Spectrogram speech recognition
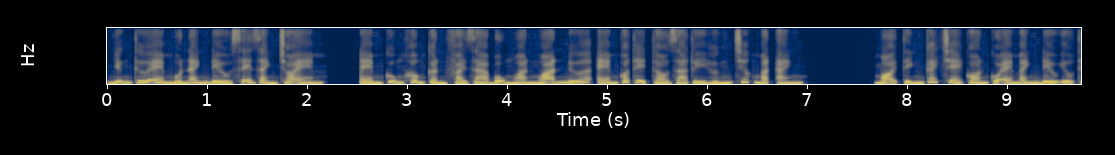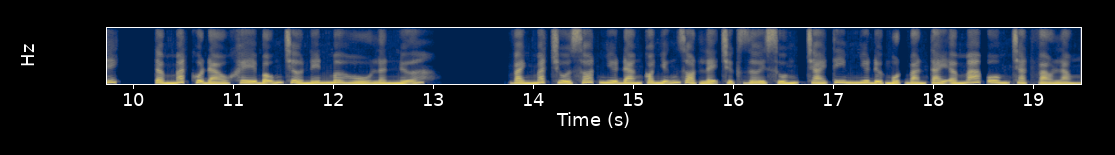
Những thứ em muốn anh đều sẽ dành cho em. Em cũng không cần phải giả bộ ngoan ngoãn nữa, em có thể tỏ ra tùy hứng trước mặt anh. Mọi tính cách trẻ con của em anh đều yêu thích. Tầm mắt của đào khê bỗng trở nên mơ hồ lần nữa. Vành mắt chua xót như đang có những giọt lệ trực rơi xuống, trái tim như được một bàn tay ấm áp ôm chặt vào lòng.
